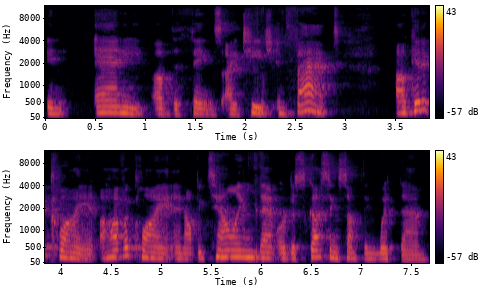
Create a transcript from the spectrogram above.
in any of the things I teach. In fact, I'll get a client, I'll have a client and I'll be telling them or discussing something with them.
